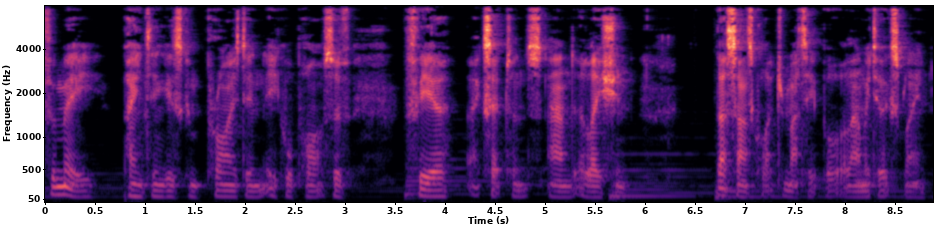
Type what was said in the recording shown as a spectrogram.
For me, painting is comprised in equal parts of fear, acceptance, and elation. That sounds quite dramatic, but allow me to explain.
